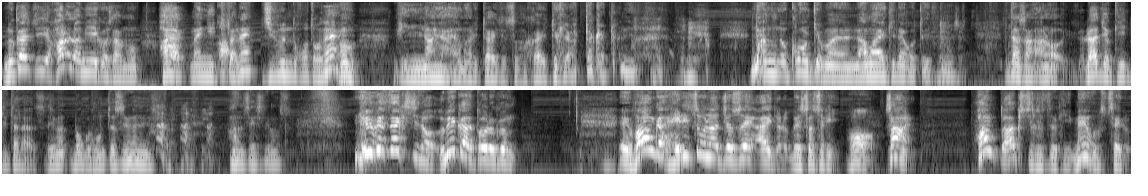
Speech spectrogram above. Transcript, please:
昔原田美恵子さんも早めに言ってたね。自分のことね、うん、みんなに謝りたいです若い時会った方に 何の根拠もない生意気なこと言ってました。皆さんあのラジオ聞いてたらすいま僕本当にすいませんでした。反省してます。龍ヶ崎市の梅川徹君えファンが減りそうな女性アイドルベスト3ほう。3ファンと握手するとき目を伏せる。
